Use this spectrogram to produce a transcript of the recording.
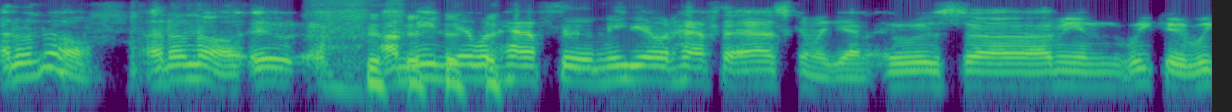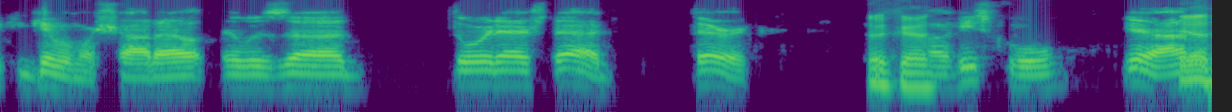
I don't know. I don't know. It, I mean, I would have to. Maybe I would have to ask him again. It was. Uh, I mean, we could we could give him a shout out. It was uh, DoorDash dad, Derek. okay. Uh, he's cool. Yeah, Yeah.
